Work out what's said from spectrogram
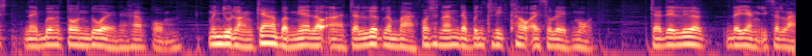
ชในเบื้องต้นด้วยนะครับผมมันอยู่หลังแก้วแบบนี้เราอาจจะเลือกลำบากเพราะฉะนั้นดับเบิลคลิกเข้า isolate mode จะได้เลือกได้อย่างอิสระ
